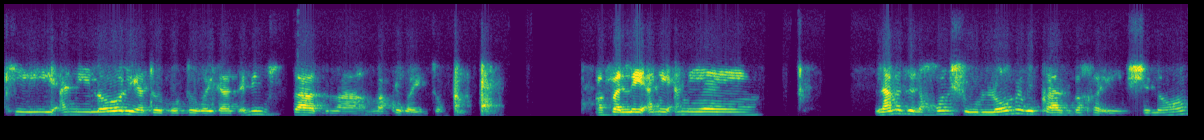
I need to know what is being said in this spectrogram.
כי אני לא לידו באותו רגע, אז אין לי מושג מה, מה קורה איתו. אבל אה, אני, אני... אה, למה זה נכון שהוא לא מרוכז בחיים שלו?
